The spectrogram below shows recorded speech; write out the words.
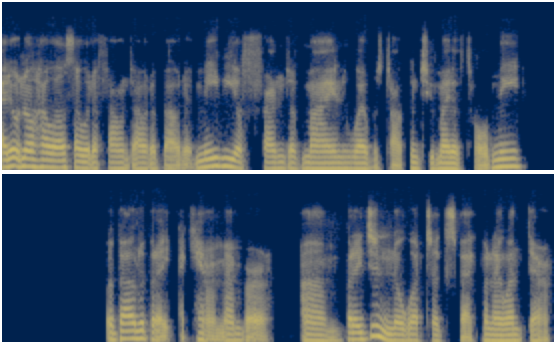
I don't know how else I would have found out about it. Maybe a friend of mine who I was talking to might have told me about it, but I, I can't remember. Um, but I didn't know what to expect when I went there.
